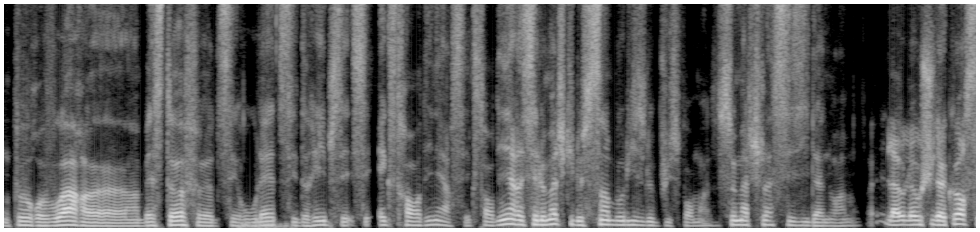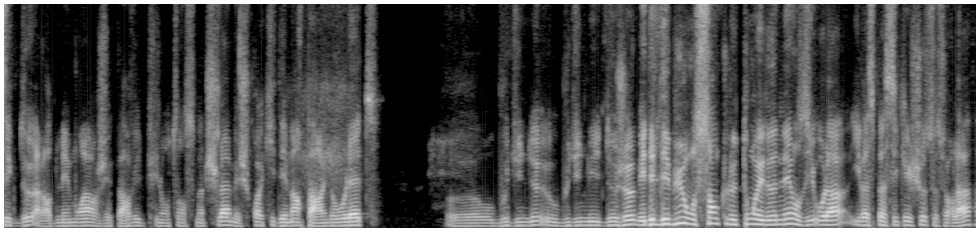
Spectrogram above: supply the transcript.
on peut revoir euh, un best-of euh, de ses roulettes, ses dribbles. C'est extraordinaire. C'est extraordinaire. Et c'est le match qui le symbolise le plus pour moi. Ce match-là, c'est Zidane, vraiment. Là, où je suis d'accord, c'est que, de, alors de mémoire, j'ai pas revu depuis longtemps ce match-là, mais je crois qu'il démarre par une roulette au bout d'une au bout d'une minute de jeu. Mais dès le début, on sent que le ton est donné. On se dit oh là, il va se passer quelque chose ce soir-là.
